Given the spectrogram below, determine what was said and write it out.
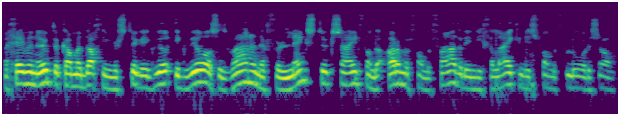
Maar geef me een huk, dan kan mijn dag niet meer stuk. Ik wil, ik wil als het ware een verlengstuk zijn van de armen van de Vader in die gelijkenis van de verloren zoon.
